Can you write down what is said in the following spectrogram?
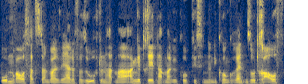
oben raus hat es dann Valverde versucht und hat mal angetreten, hat mal geguckt, wie sind denn die Konkurrenten so drauf.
